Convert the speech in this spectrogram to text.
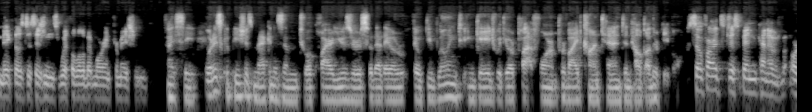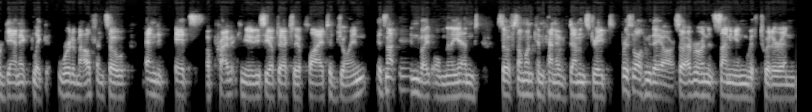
make those decisions with a little bit more information. I see. What is Capiche's mechanism to acquire users so that they are they'll be willing to engage with your platform, provide content, and help other people? So far, it's just been kind of organic, like word of mouth, and so and it's a private community, so you have to actually apply to join. It's not invite only, and so if someone can kind of demonstrate, first of all, who they are. So everyone is signing in with Twitter, and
